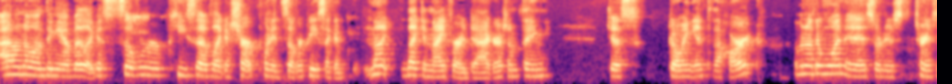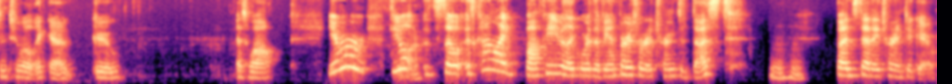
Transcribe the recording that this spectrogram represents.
I don't know what I'm thinking of, but like a silver piece of like a sharp pointed silver piece, like a not like a knife or a dagger or something, just going into the heart of another one, and it sort of just turns into a, like a goo as well. You ever do you? So it's kind of like Buffy, like where the vampires sort of turn into dust, Mm-hmm. but instead they turn into goo.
